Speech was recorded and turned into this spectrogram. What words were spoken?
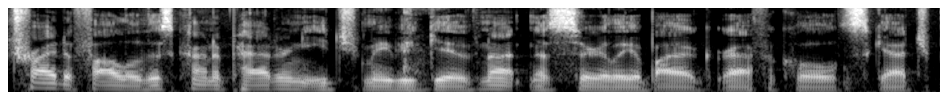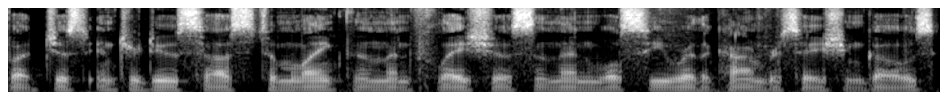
try to follow this kind of pattern. Each maybe give not necessarily a biographical sketch, but just introduce us to Melanchthon, then Flacius, and then we'll see where the conversation goes.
